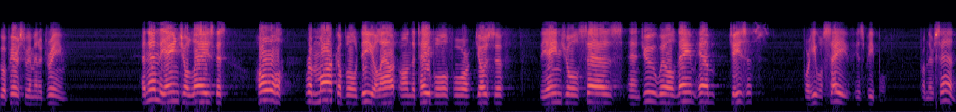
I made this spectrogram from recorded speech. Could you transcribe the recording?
who appears to him in a dream. And then the angel lays this whole remarkable deal out on the table for Joseph. The angel says, And you will name him Jesus, for he will save his people from their sins.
